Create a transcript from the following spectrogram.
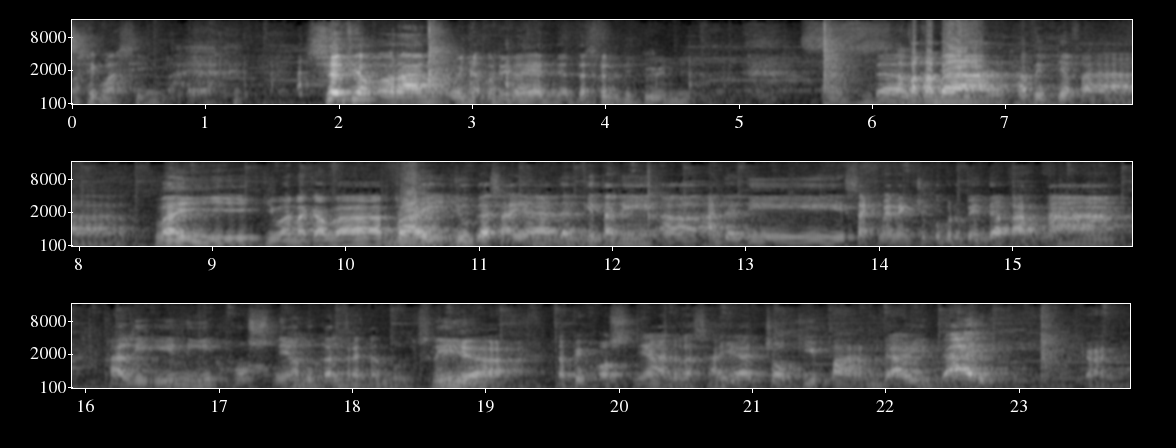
masing-masing lah ya. Setiap orang punya penilaiannya tersendiri. Apa kabar Habib Jafar? baik, gimana kabar? Baik juga saya dan kita nih eh, ada di segmen yang cukup berbeda karena kali ini hostnya bukan Tretan Muslim, Iya, tapi hostnya adalah saya Coki Pardai Dai. makanya.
